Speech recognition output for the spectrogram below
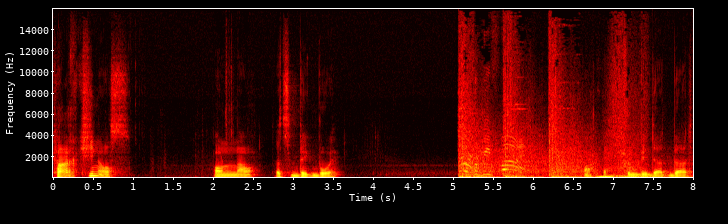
Karkinos. Oh no, that's a big boy. This will be fun. Okay, shouldn't be that bad.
